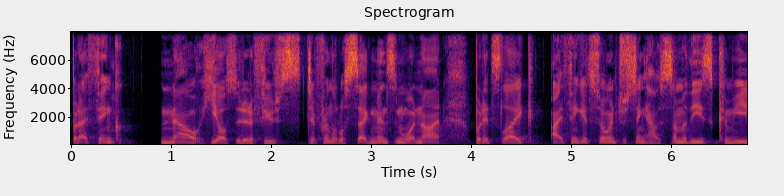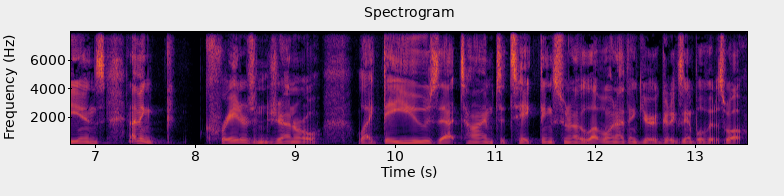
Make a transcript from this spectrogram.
but I think now he also did a few different little segments and whatnot. But it's like I think it's so interesting how some of these comedians, and I think creators in general, like they use that time to take things to another level, and I think you're a good example of it as well.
